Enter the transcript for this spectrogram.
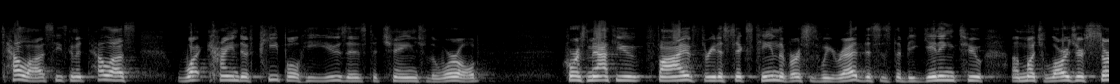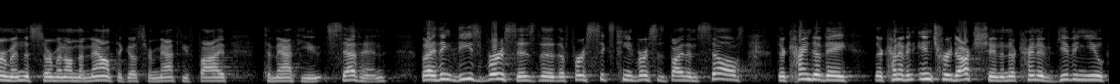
tell us. He's going to tell us what kind of people he uses to change the world. Of course, Matthew 5, 3 to 16, the verses we read, this is the beginning to a much larger sermon, the Sermon on the Mount that goes from Matthew 5 to Matthew 7. But I think these verses, the, the first 16 verses by themselves, they're kind of a they're kind of an introduction and they're kind of giving you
